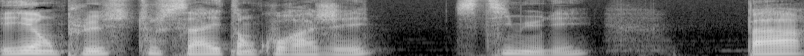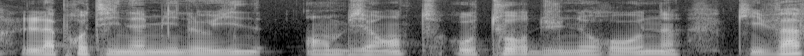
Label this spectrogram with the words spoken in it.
Et en plus, tout ça est encouragé, stimulé par la protéine amyloïde ambiante autour du neurone qui va,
